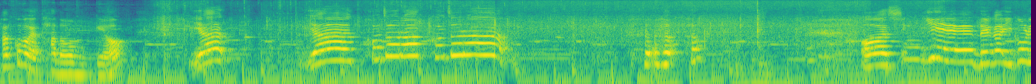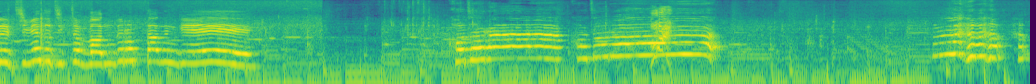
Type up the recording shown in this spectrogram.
한꺼번에 다 넣어볼게요. 야! 야! 커져라, 커져라! 아 신기해 내가 이거를 집에서 직접 만들었다는 게 커져라 커져라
